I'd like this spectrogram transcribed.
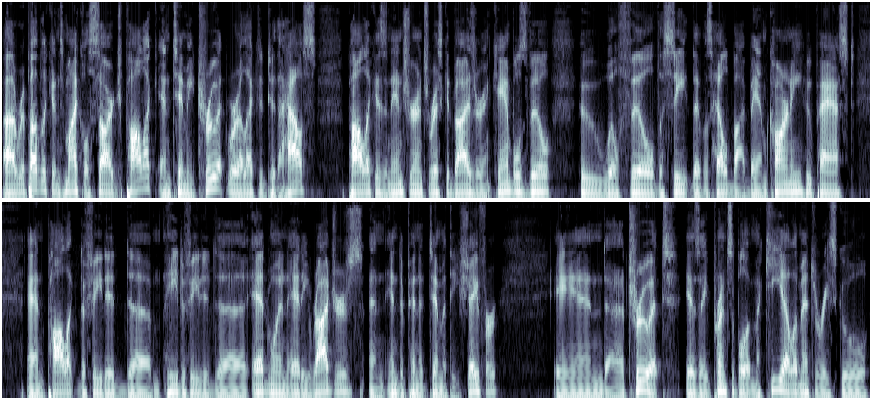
Uh, Republicans Michael Sarge Pollock and Timmy Truitt were elected to the House. Pollock is an insurance risk advisor in Campbellsville who will fill the seat that was held by Bam Carney, who passed. And Pollock defeated uh, he defeated uh, Edwin Eddie Rogers and Independent Timothy Schaefer. And uh, Truitt is a principal at McKee Elementary School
